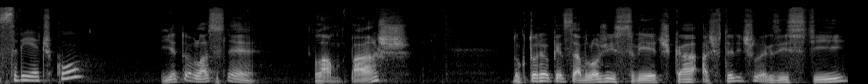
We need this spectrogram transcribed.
sviečku. Je to vlastne lampáš, do ktorého keď sa vloží sviečka, až vtedy človek zistí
